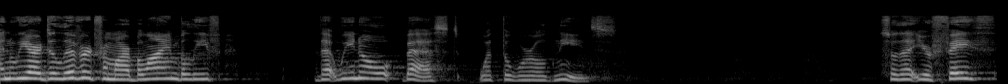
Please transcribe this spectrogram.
and we are delivered from our blind belief that we know best what the world needs. So that your faith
